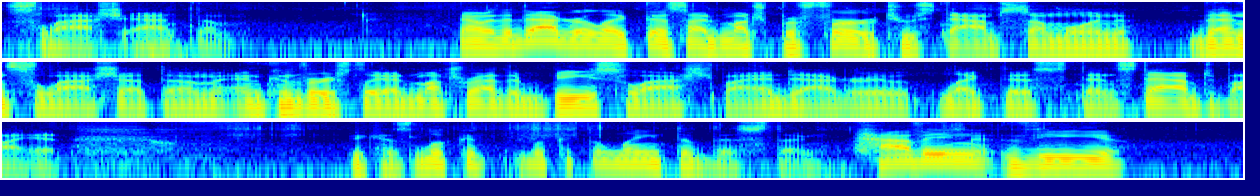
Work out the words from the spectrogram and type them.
slash at them. Now with a dagger like this, I'd much prefer to stab someone, then slash at them, and conversely, I'd much rather be slashed by a dagger like this than stabbed by it because look at, look at the length of this thing. Having the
